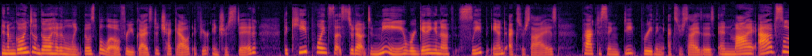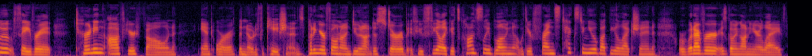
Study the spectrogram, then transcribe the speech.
And I'm going to go ahead and link those below for you guys to check out if you're interested. The key points that stood out to me were getting enough sleep and exercise, practicing deep breathing exercises, and my absolute favorite, turning off your phone and or the notifications. Putting your phone on do not disturb. If you feel like it's constantly blowing up with your friends texting you about the election or whatever is going on in your life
